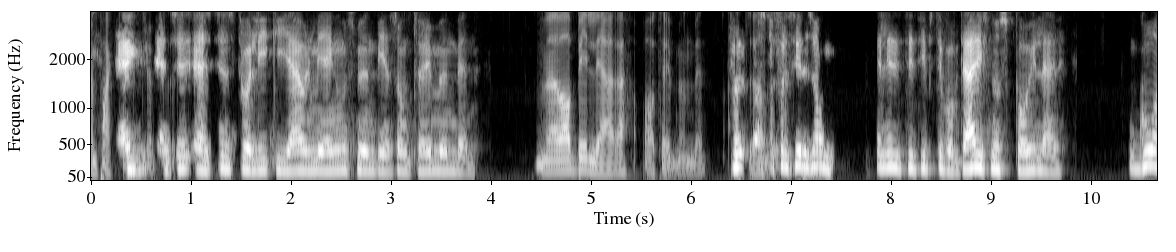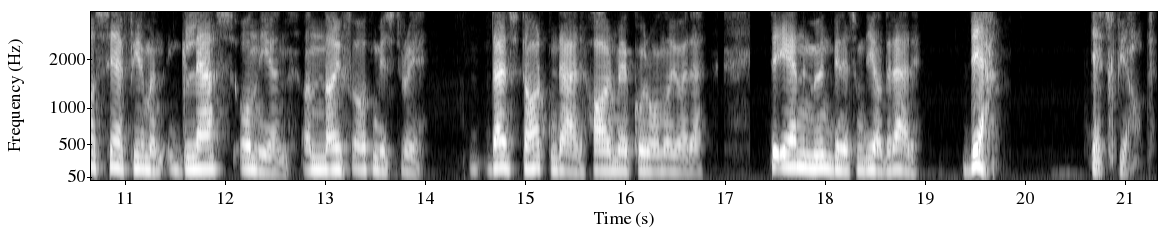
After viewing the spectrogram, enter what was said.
en pakke. Jeg, jeg jeg, syns det var like jævlig med engangsmunnbind som tøymunnbind. Men det var billigere å ha tøymunnbind. For, altså for å si det sånn, et lite tips til folk. Det er ikke noe spoiler. Gå og se filmen 'Glass Onion', A Knife Out Mystery. Der starten der har med korona å gjøre. Det ene munnbindet som de hadde der, det det skulle vi hatt.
